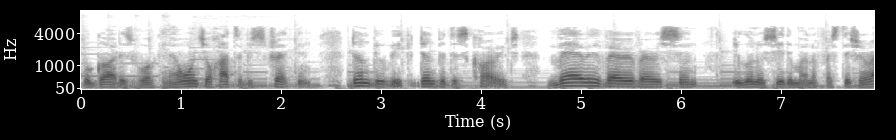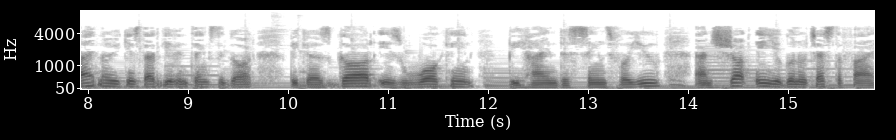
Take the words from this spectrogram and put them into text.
but God is working. I want your heart to be strengthened. Don't be weak. Don't be discouraged. Very, very, very soon, you're going to see the manifestation. Right now, you can start giving thanks to God because God is working behind the scenes for you. And shortly, you're going to testify,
